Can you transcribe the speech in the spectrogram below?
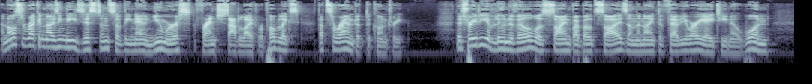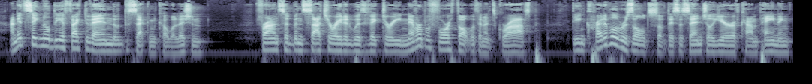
and also recognising the existence of the now numerous French satellite republics that surrounded the country. The Treaty of Luneville was signed by both sides on the 9th of February 1801, and it signalled the effective end of the Second Coalition. France had been saturated with victory never before thought within its grasp. The incredible results of this essential year of campaigning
